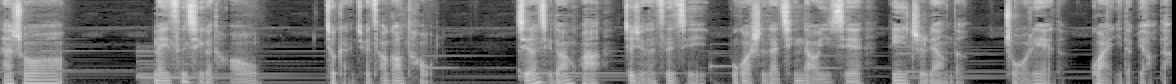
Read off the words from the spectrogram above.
他说：“每次起个头，就感觉糟糕透了；写了几段话，就觉得自己不过是在倾倒一些低质量的、拙劣的、怪异的表达。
